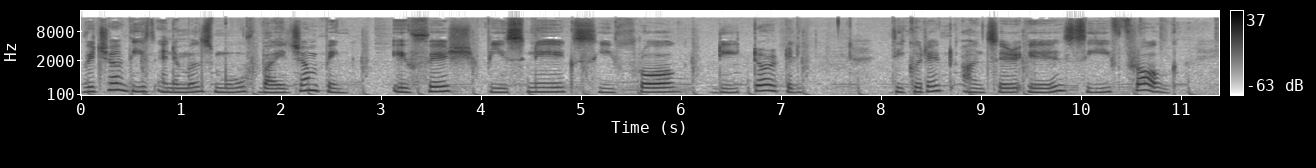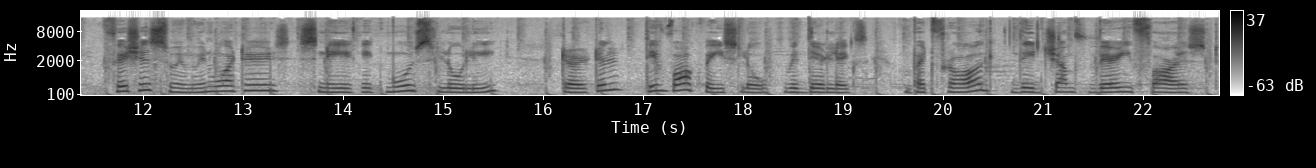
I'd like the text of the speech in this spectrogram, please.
Which of these animals move by jumping? A fish, B snake, C frog, D turtle. The correct answer is C frog. Fishes swim in waters, snake moves slowly, turtle they walk very slow with their legs, but frog they jump very fast.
